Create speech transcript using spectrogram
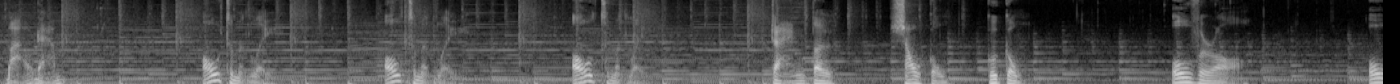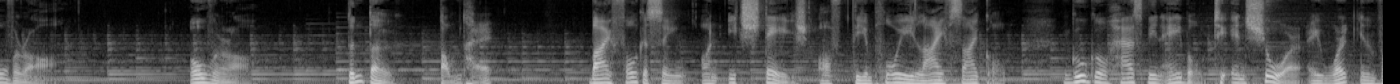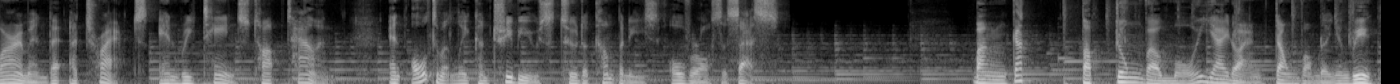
Bảo đảm. Ultimately. Ultimately. Ultimately. Trạng từ. Sau cùng, cuối cùng. Overall. Overall. Overall. Tính từ. Tổng thể. By focusing on each stage of the employee life cycle, Google has been able to ensure a work environment that attracts and retains top talent and ultimately contributes to the company's overall success. Bằng cách tập trung vào mỗi giai đoạn trong vòng đời nhân viên,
